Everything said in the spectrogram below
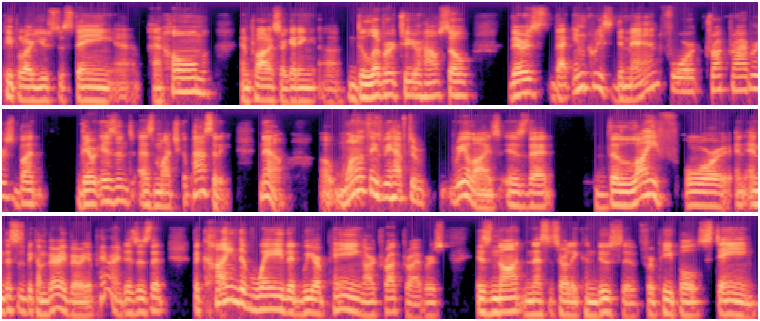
people are used to staying at, at, home and products are getting uh, delivered to your house. So there is that increased demand for truck drivers, but there isn't as much capacity. Now, uh, one of the things we have to realize is that the life or and, and this has become very very apparent is is that the kind of way that we are paying our truck drivers is not necessarily conducive for people staying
